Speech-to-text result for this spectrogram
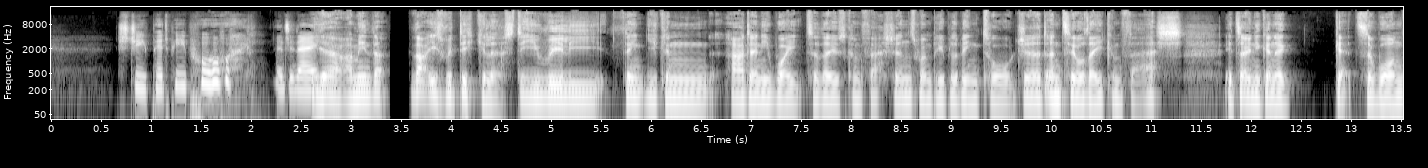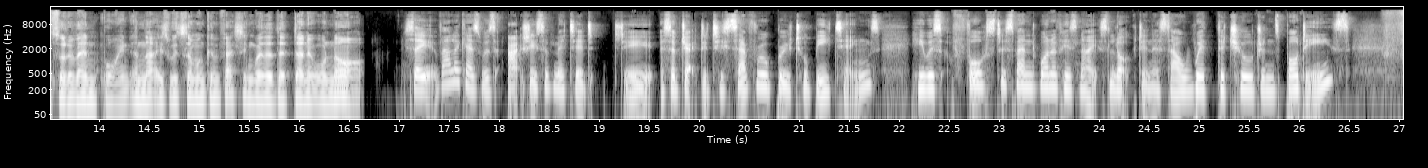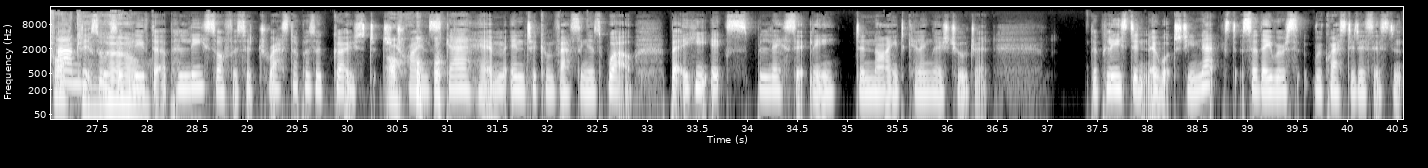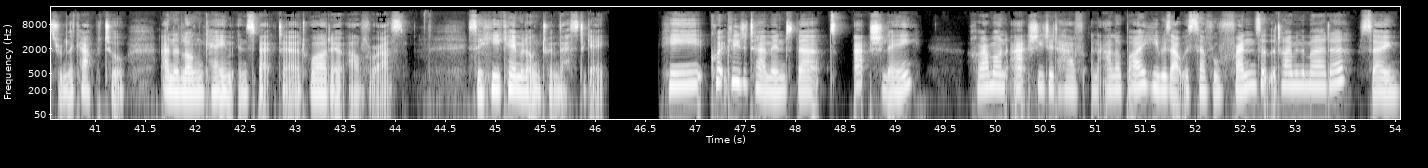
stupid people. I don't know. Yeah, I mean that that is ridiculous. Do you really think you can add any weight to those confessions when people are being tortured until they confess? It's only going to get to one sort of endpoint, and that is with someone confessing whether they've done it or not. So Velasquez was actually submitted to subjected to several brutal beatings. He was forced to spend one of his nights locked in a cell with the children's bodies. and it's also hell. believed that a police officer dressed up as a ghost to try and Oh. scare him into confessing as well. But he explicitly denied killing those children. The police didn't know what to do next, so they res- requested assistance from the capital, and along came Inspector Eduardo Alvarez. So he came along to investigate. He quickly determined that actually, Ramon actually did have an alibi. He was out with several friends at the time of the murder, so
